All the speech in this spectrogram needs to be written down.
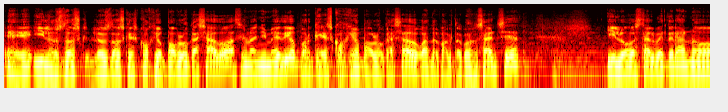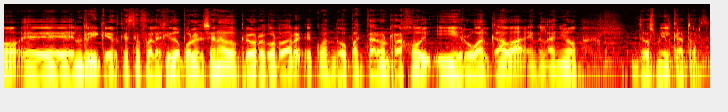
eh, y los dos, los dos que escogió Pablo Casado hace un año y medio, porque escogió Pablo Casado cuando pactó con Sánchez. Y luego está el veterano eh, Enríquez, que este fue elegido por el Senado, creo recordar, cuando pactaron Rajoy y Rubalcaba en el año 2014.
